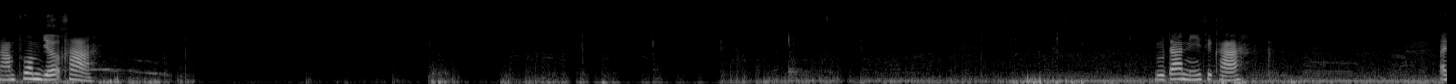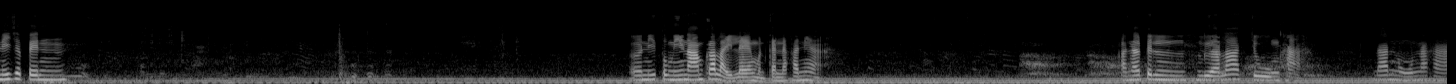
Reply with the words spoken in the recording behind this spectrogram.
น้ำท่วมเยอะค่ะดูด้านนี้สิคะ อันนี้จะเป็น ออนี้ตรงนี้น้ำก็ไหลแรงเหมือนกันนะคะ เนี่ย อันนั้นเป็นเรือลากจูงค่ะ ด้านนู้นนะคะ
